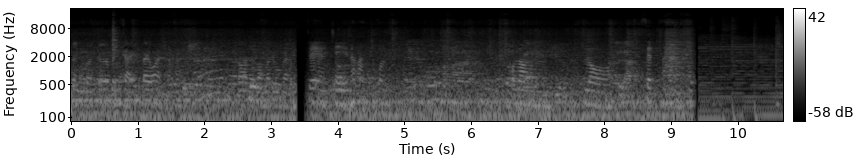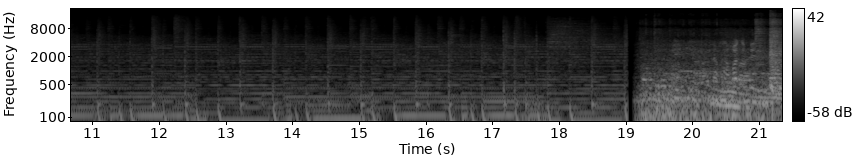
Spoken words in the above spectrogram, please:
เป็นเบอร์เกอร์เป็นไก่ไต้หวันนะคะก็เดี๋ยวเรามาดูกัน JNJ นะคะทุกคนกำลังรอเซตอาหารนะคะก็จะเป็น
